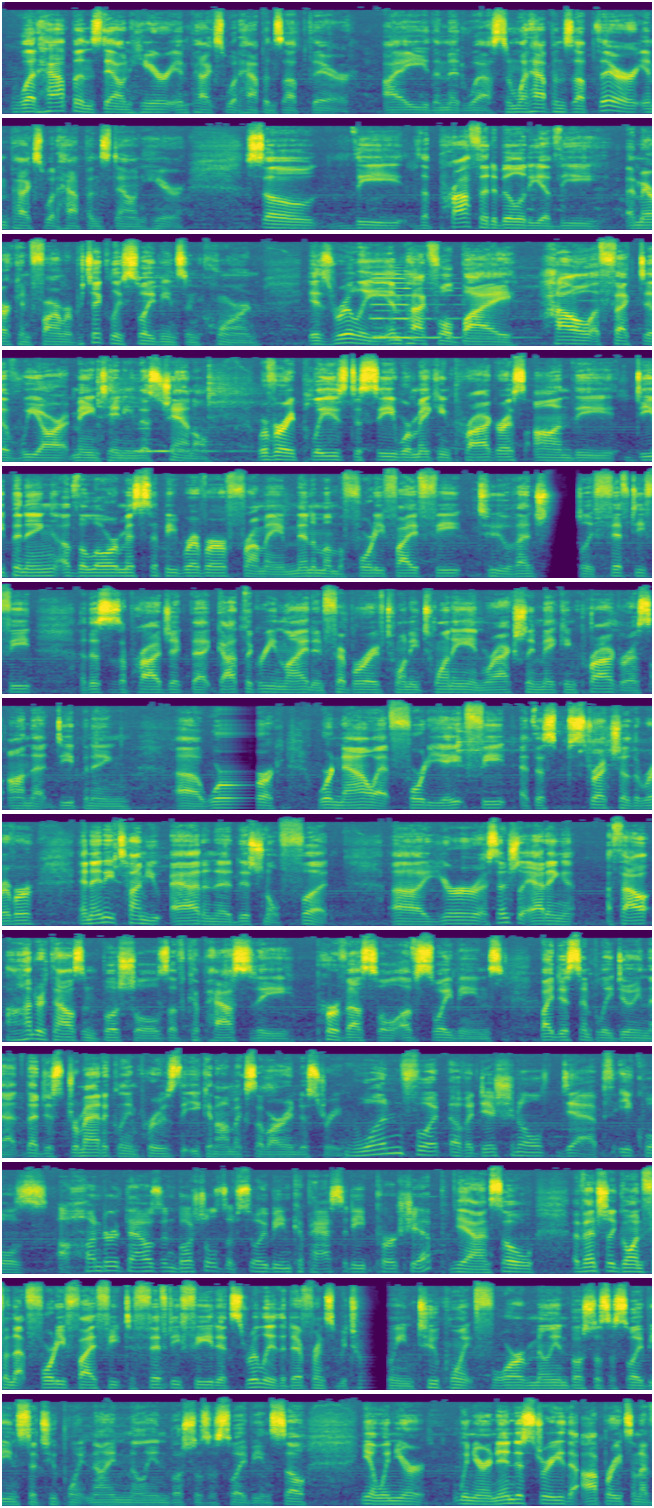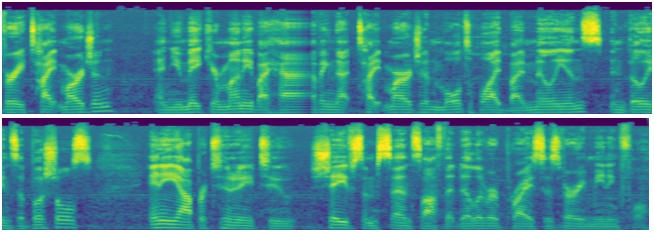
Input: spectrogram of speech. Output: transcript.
what happens down here impacts what happens up there, i.e., the Midwest. And what happens up there impacts what happens down here. So the, the profitability of the American farmer, particularly soybeans and corn, is really impactful by how effective we are at maintaining this channel. We're very pleased to see we're making progress on the deepening of the lower Mississippi River from a minimum of 45 feet to eventually 50 feet. Uh, this is a project that got the green light in February of 2020, and we're actually making progress on that deepening uh, work. We're now at 48 feet at this stretch of the river, and anytime you add an additional foot, uh, you're essentially adding 100,000 bushels of capacity per vessel of soybeans by just simply doing that. That just dramatically improves the economics of our industry. One foot of additional depth equals 100,000 bushels of soybean capacity per ship? Yeah, and so eventually going from that 45 feet to 50 feet, it's really the difference between 2.4 million bushels of soybeans to 2.9 million bushels of soybeans. So, you know, when you're when you're an industry that operates on a very tight margin, and you make your money by having that tight margin multiplied by millions and billions of bushels, any opportunity to shave some cents off that delivered price is very meaningful.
